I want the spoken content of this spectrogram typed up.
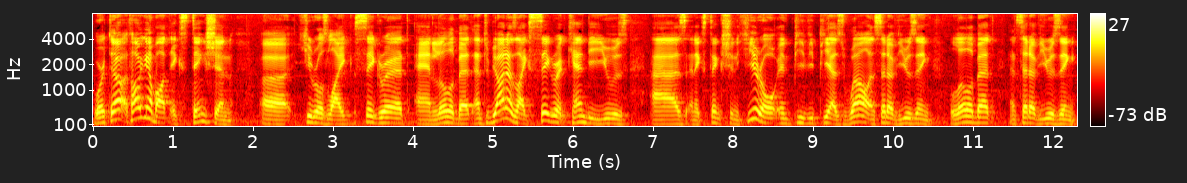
We're talking about extinction uh, heroes like Sigret and Lilibet. And to be honest, like Sigret can be used as an extinction hero in PvP as well instead of using Lilibet, instead of using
